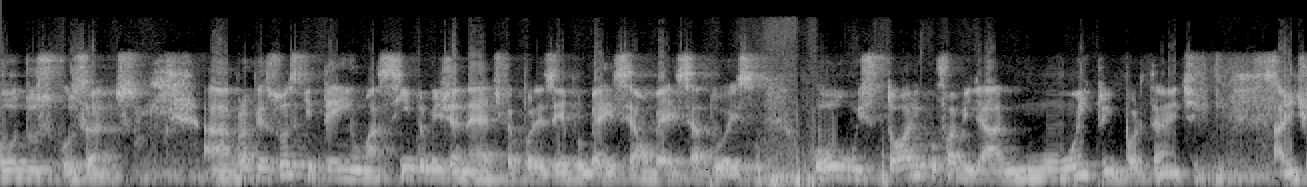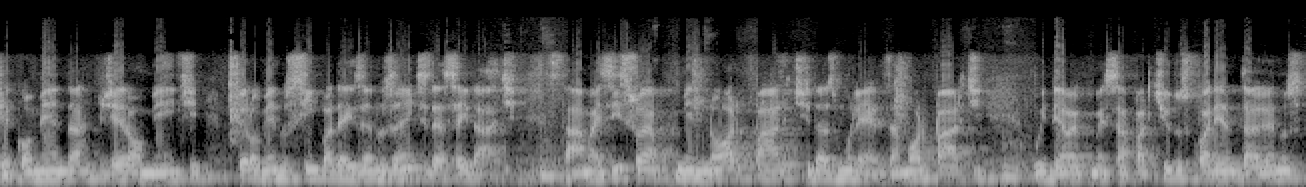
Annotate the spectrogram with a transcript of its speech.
todos os anos. Ah, para pessoas que têm uma síndrome genética, por exemplo, BRCA1, BRCA2, ou um histórico familiar muito importante, a gente recomenda geralmente pelo menos 5 a 10 anos antes dessa idade. Tá? Mas isso é a menor parte das mulheres. A maior parte, o ideal é começar a partir dos 40 anos.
